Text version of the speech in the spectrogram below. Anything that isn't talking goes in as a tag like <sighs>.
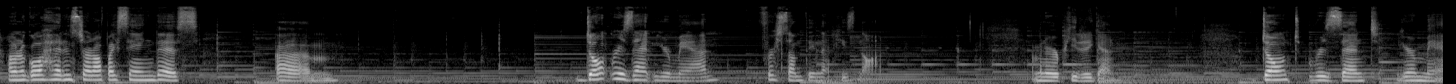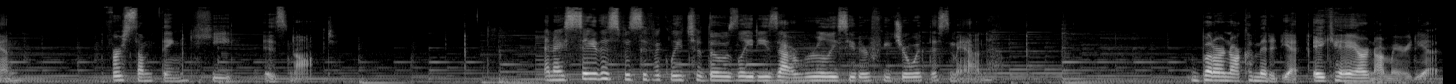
I'm going to go ahead and start off by saying this. Um, don't resent your man for something that he's not. I'm going to repeat it again. Don't resent your man for something he is not. And I say this specifically to those ladies that really see their future with this man, but are not committed yet, aka are not married yet.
